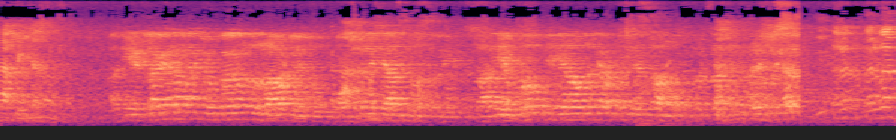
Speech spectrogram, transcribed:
సబ్మిట్ చేస్తాం అది ఎట్లాగైనా మనకి ఉపయోగం రావట్లేదు మోషన్ చేయాల్సి వస్తుంది అది ఎప్పుడో క్లియర్ అవుతుంది అప్పుడు చేస్తాము ఫ్రెష్ గా తర్వాత తర్వాత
